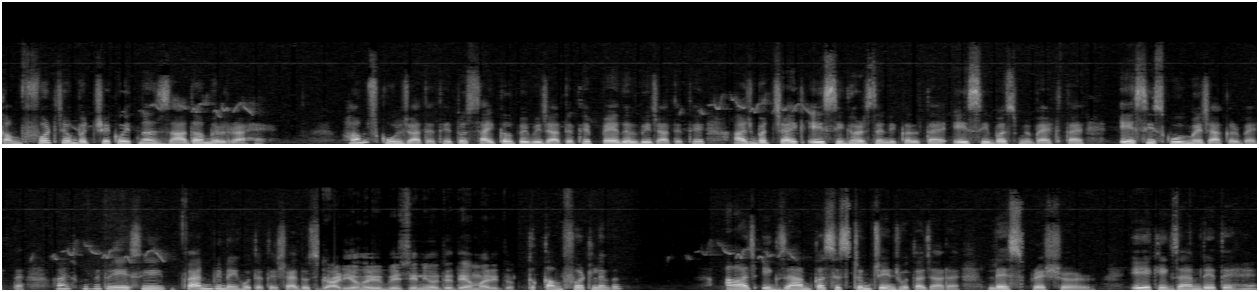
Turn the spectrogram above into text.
कंफर्ट जब बच्चे को इतना ज़्यादा मिल रहा है हम स्कूल जाते थे तो साइकिल पे भी जाते थे पैदल भी जाते थे। आज बच्चा एक एसी घर से निकलता है एसी बस में बैठता है एसी स्कूल में जाकर बैठता है। हाई स्कूल में तो एसी फ़ैन भी नहीं होते थे शायद उस गाड़ियों में भी एसी नहीं होते थे हमारी तो। तो कंफर्ट लेवल आज एग्ज़ाम का सिस्टम चेंज होता जा रहा है। लेस प्रेशर एक एग्ज़ाम देते हैं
